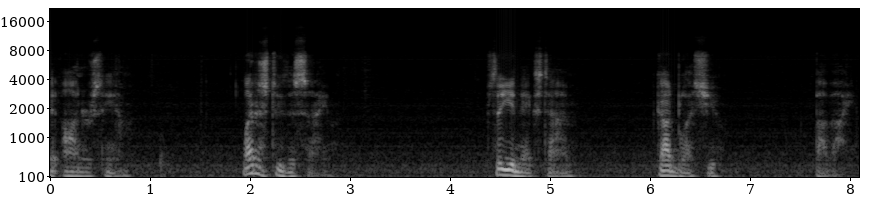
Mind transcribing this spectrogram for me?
that honors him. Let us do the same. See you next time. God bless you. Bye bye.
